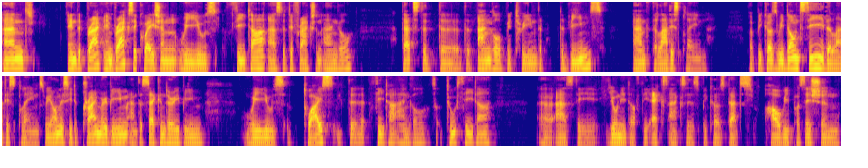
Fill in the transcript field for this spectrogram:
And in the Bragg, in Bragg's equation, we use theta as the diffraction angle. That's the, the, the angle between the, the beams and the lattice plane. But because we don't see the lattice planes, we only see the primary beam and the secondary beam, we use twice the theta angle, so 2 theta, uh, as the unit of the x-axis because that's how we position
